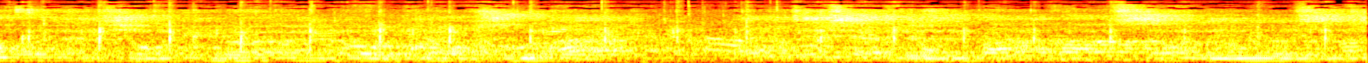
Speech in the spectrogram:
好，非常好。看到大部分的球迷们都跳出来，那，接下来就是颁发小礼物的时间。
